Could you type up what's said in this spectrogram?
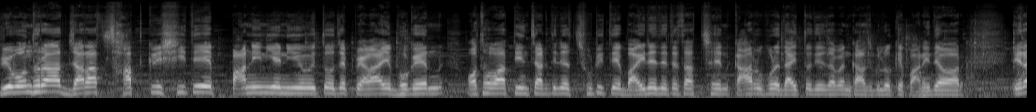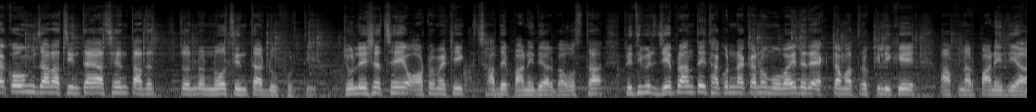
প্রিয় বন্ধুরা, যারা ছাদ কৃষিতে পানি নিয়ে নিয়মিত যে পেড়ায় ভোগেন অথবা তিন চার দিনের ছুটিতে বাইরে যেতে চাচ্ছেন, কার উপরে দায়িত্ব দিয়ে যাবেন গাছগুলোকে পানি দেওয়ার? এরকম যারা চিন্তায় আছেন, তাদের জন্য নো চিন্তা, ডু ফুর্তি। চলে এসেছে অটোমেটিক ছাদে পানি দেওয়ার ব্যবস্থা। পৃথিবীর যে প্রান্তেই থাকুন না কেন, মোবাইলের একটা মাত্র ক্লিকে আপনার পানি দেওয়া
